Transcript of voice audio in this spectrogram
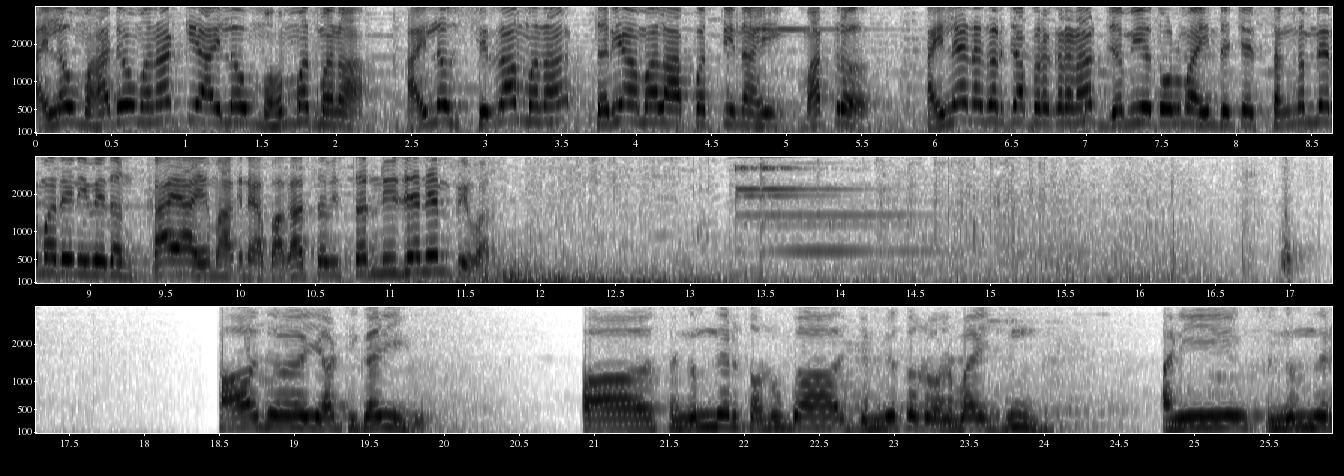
आय लव महादेव म्हणा की आय लव मोहम्मद म्हणा आय लव श्रीराम म्हणा तरी आम्हाला आपत्ती नाही मात्र अहिल्यानगरच्या प्रकरणात जमियत ओलमा हिंदचे संगमनेरमध्ये निवेदन काय आहे मागण्या बघा सविस्तर न्यूज एन एम पीवर आज या ठिकाणी संगमनेर तालुका जमियतुल उलमा हिंद आणि संगमनेर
